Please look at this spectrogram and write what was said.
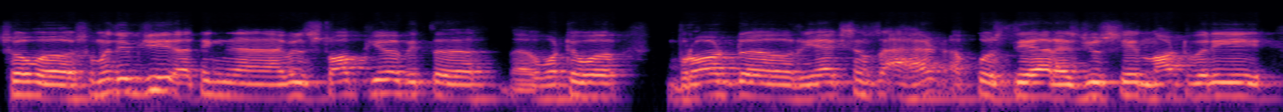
So, uh, Soumyadipji, I think uh, I will stop here with uh, uh, whatever broad uh, reactions I had. Of course, they are, as you say, not very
